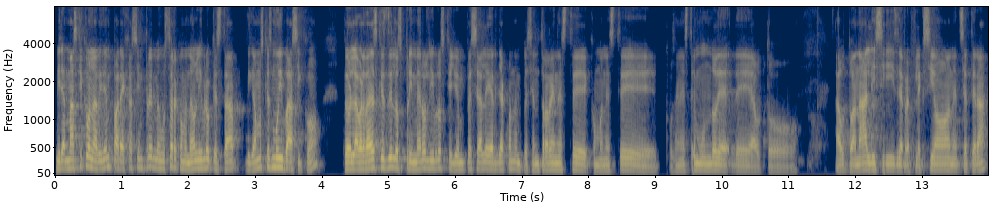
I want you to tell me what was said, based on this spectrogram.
Mira, más que con la vida en pareja, siempre me gusta recomendar un libro que está, digamos que es muy básico, pero la verdad es que es de los primeros libros que yo empecé a leer ya cuando empecé a entrar en este, como en este, pues en este mundo de, de auto, autoanálisis, de reflexión, etcétera.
